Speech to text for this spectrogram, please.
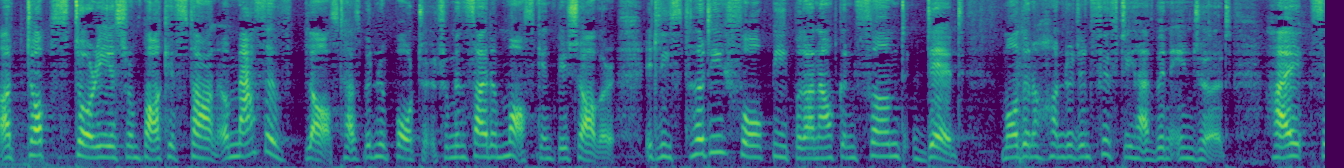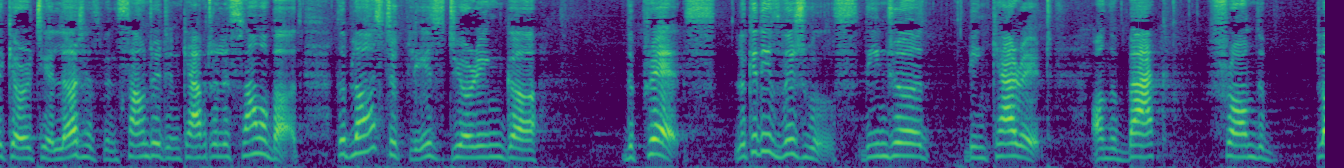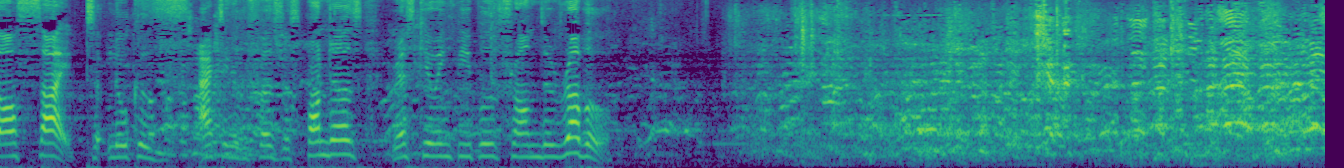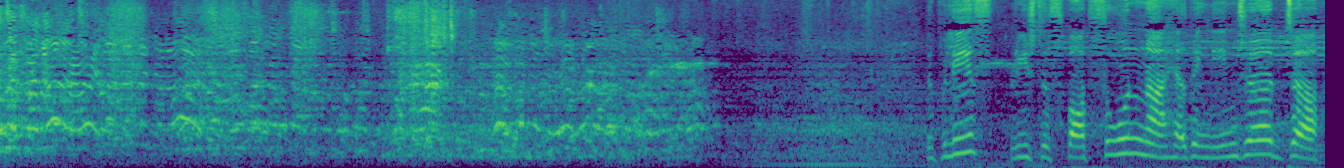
Our top story is from Pakistan. A massive blast has been reported from inside a mosque in Peshawar. At least 34 people are now confirmed dead. More than 150 have been injured. High security alert has been sounded in capital Islamabad. The blast took place during uh, the prayers. Look at these visuals. The injured being carried on the back from the blast site. Locals acting as the first responders, rescuing people from the rubble. The police reached the spot soon, uh, helping the injured. Uh,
